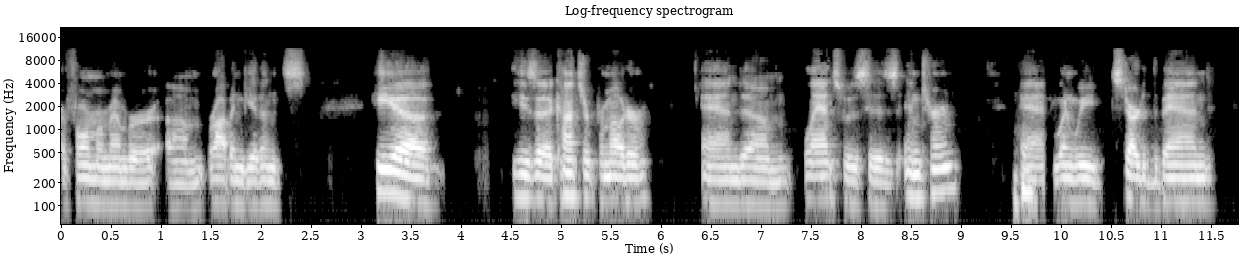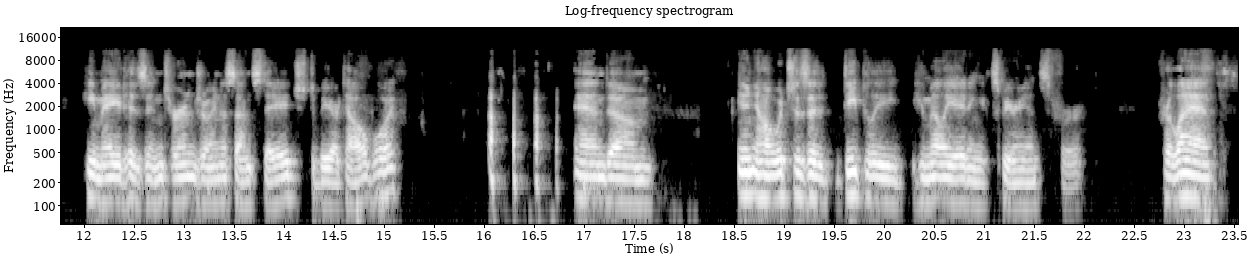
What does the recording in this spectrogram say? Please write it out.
our former member um, Robin Gibbons. He uh, he's a concert promoter, and um, Lance was his intern. Mhm. And when we started the band, he made his intern join us on stage to be our towel boy. and um, you know, which is a deeply humiliating experience for for Lance.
